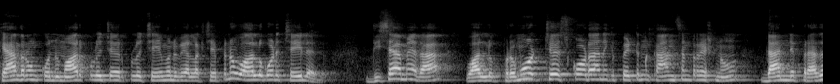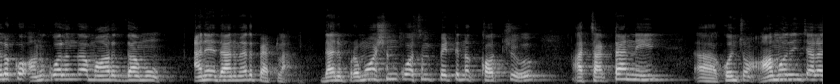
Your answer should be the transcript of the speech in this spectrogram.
కేంద్రం కొన్ని మార్పులు చేర్పులు చేయమని వీళ్ళకి చెప్పినా వాళ్ళు కూడా చేయలేదు. దిశ మీద వాళ్ళు ప్రమోట్ చేసుకోవడానికి పెట్టిన కాన్సన్ట్రేషను దాన్ని ప్రజలకు అనుకూలంగా మారుద్దాము అనే దాని మీద పెట్టాల. దాని ప్రమోషన్ కోసం పెట్టిన ఖర్చు ఆ చట్టాన్ని కొంచెం ఆమోదించేలా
